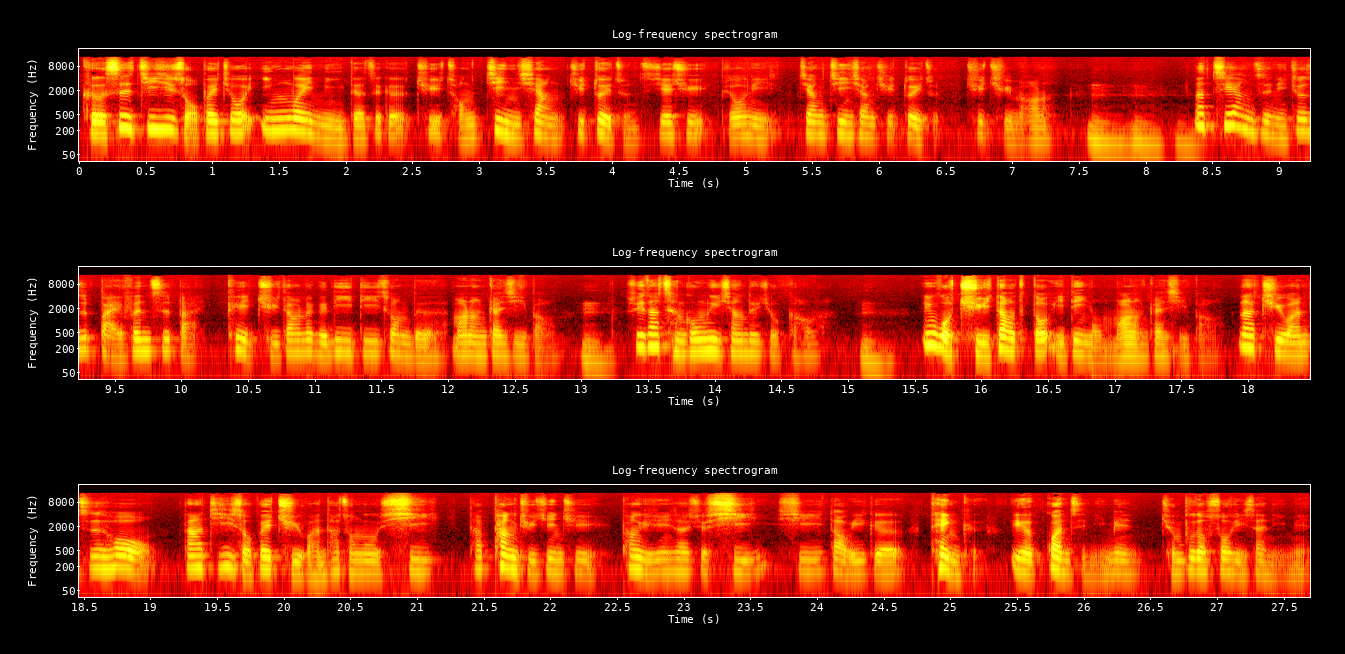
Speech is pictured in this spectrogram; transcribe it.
可是机器手背就会因为你的这个去从镜像去对准，直接去，比如你这样镜像去对准去取毛囊。嗯嗯嗯那这样子你就是百分之百可以取到那个粒滴状的毛囊干细胞，嗯所以它成功率相对就高了。嗯因为我取到的都一定有毛囊干细胞。那取完之后，当它机器手背取完，它从头吸，它胖取进去，胖取进去，它就吸吸到一个 tank 一个罐子里面，全部都收集在里面。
